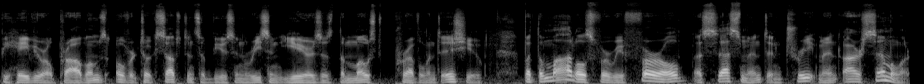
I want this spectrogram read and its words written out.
Behavioral problems overtook substance abuse in recent years as the most prevalent issue, but the models for referral, assessment, and treatment are similar.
